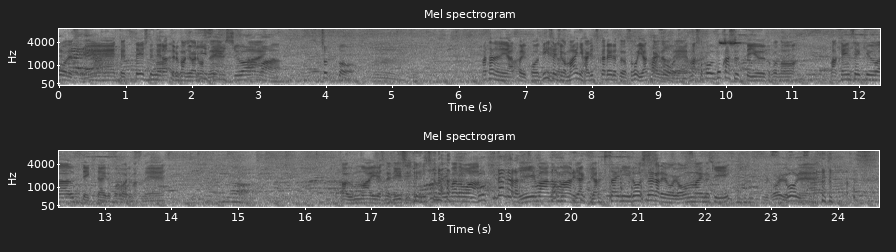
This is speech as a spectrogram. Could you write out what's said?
でそうですね。徹底して狙ってる感じがありますね。いい選手は、はい。まあちょっとまあ、ただね、やっぱりこう D 選手が前に張り付かれるとすごい厄介なので、まあそこを動かすっていうところの、まあ、牽制球は打っていきたいところはありますね。あうまいですね、D 選手の今のは、動きながら今のは逆逆サイに移動しながらの4枚抜き、すごいですね。すね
